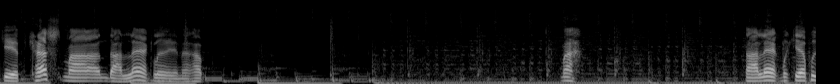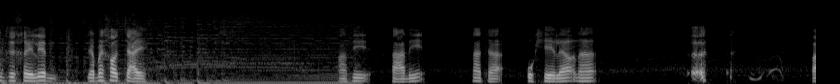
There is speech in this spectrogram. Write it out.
เกตแคชมาด่านแรกเลยนะครับ มาตาแรกเมื่อกี้เพิ่งเคยเล่น ยังไม่เข้าใจ มาที่ตานี้ น่าจะโอเคแล้วนะ ไป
